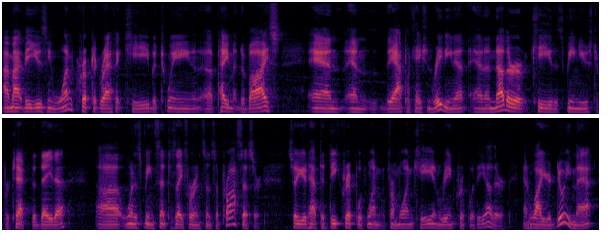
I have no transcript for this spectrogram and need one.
I might be using one cryptographic key between a payment device and and the application reading it, and another key that's being used to protect the data uh, when it's being sent to, say, for instance, a processor. So you'd have to decrypt with one from one key and re-encrypt with the other. And while you're doing that,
